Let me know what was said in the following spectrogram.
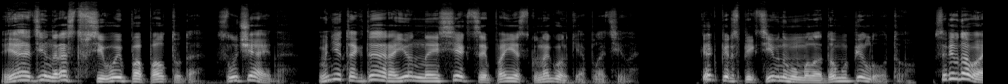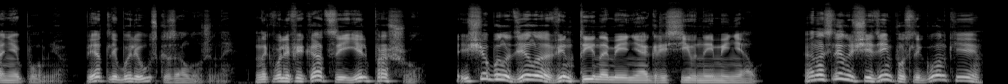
Я один раз всего и попал туда. Случайно. Мне тогда районная секция поездку на гонки оплатила. Как перспективному молодому пилоту. Соревнования помню. Петли были узко заложены. На квалификации ель прошел. Еще было дело, винты на менее агрессивные менял. А на следующий день после гонки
